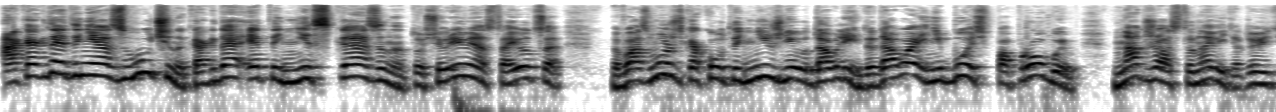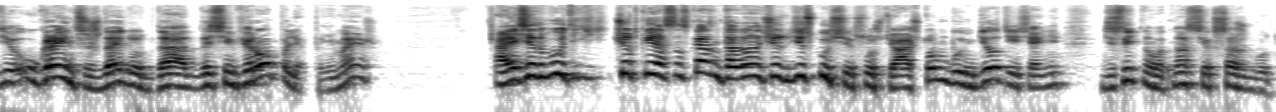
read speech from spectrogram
А когда это не озвучено, когда это не сказано, то все время остается возможность какого-то нижнего давления. Да давай, не бойся, попробуем. Надо же остановить. А то ведь украинцы же дойдут до, до Симферополя, понимаешь? А если это будет четко и ясно сказано, тогда начнется дискуссия. Слушайте, а что мы будем делать, если они действительно вот нас всех сожгут?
